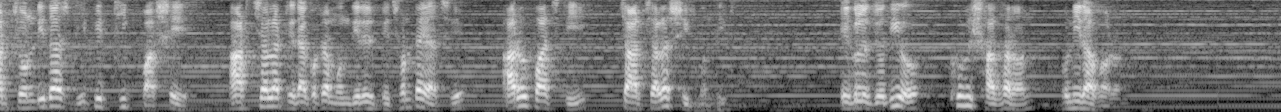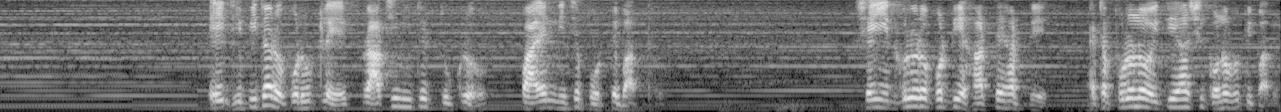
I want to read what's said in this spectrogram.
আর চণ্ডীদাস ঢিপির ঠিক পাশে আটচালা টেরাকোটা মন্দিরের পেছনটায় আছে আরও পাঁচটি চারচালা শিব মন্দির। এগুলো যদিও খুবই সাধারণ ও নিরাভরণ। এই ঢিপিটার ওপর উঠলে প্রাচীন ইটের টুকরো পায়ের নিচে পড়তে বাধ্য। সেই ইটগুলোর ওপর দিয়ে হাঁটতে হাঁটতে একটা পুরনো ঐতিহাসিক অনুভূতি পাবে।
